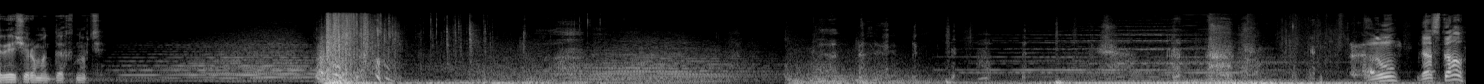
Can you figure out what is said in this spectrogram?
вечером отдохнуть. Ну, достал?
